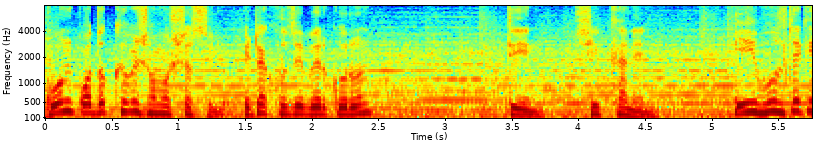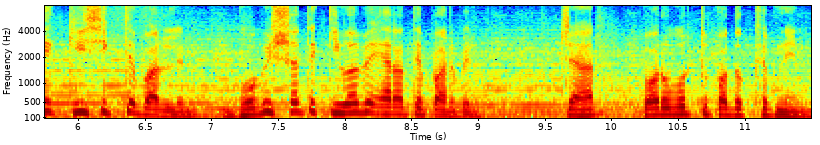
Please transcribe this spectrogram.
কোন পদক্ষেপে সমস্যা ছিল? এটা খুঁজে বের করুন। তিন, শিক্ষা নিন। এই ভুল থেকে কি শিখতে পারলেন? ভবিষ্যতে কীভাবে এড়াতে পারবেন? চার, পরবর্তী পদক্ষেপ নিন।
